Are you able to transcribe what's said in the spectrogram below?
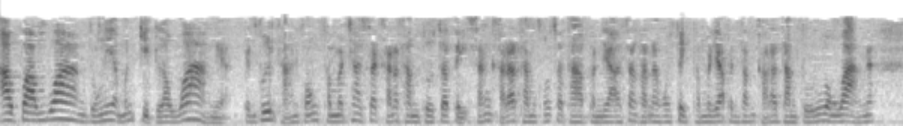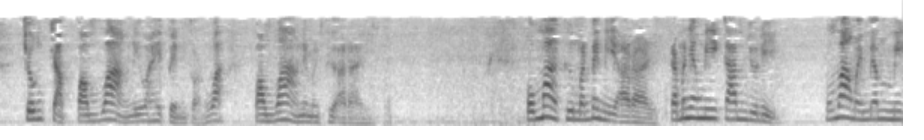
เอาความว่างตรงนี้มันจิตเราว่างเนี่ย เป็นพื้นฐานของธรรมชาติสังขารธรรมตัวสติ สังขารธรรมของสถาปัญญาสังขารธรรมของสติธรรมยะเป็นสังขารธรรมตัวรู้ว่างๆนะจงจับความว่างนี้ว่าให้เป็นก่อนว่า ความว่างนี่มันคืออะไร ผมว่าคือมันไม่มีอะไร แต่มันยังมีกรรมอยู่นี่ ว่ามันมี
